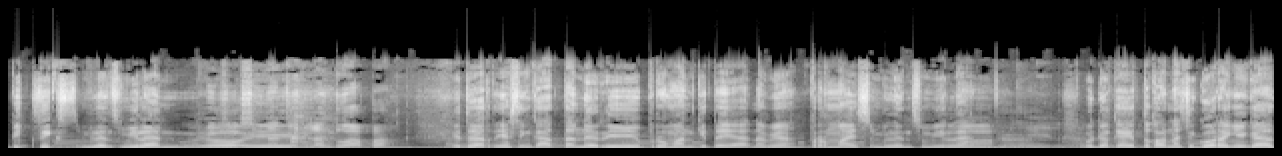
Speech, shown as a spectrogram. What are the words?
Pixix 99 Yo, 99 tuh apa? itu artinya singkatan dari perumahan kita ya namanya Permai 99 udah kayak tukang nasi goreng ya kan?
